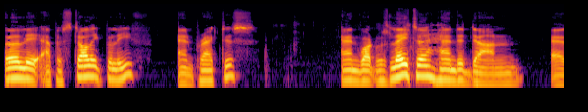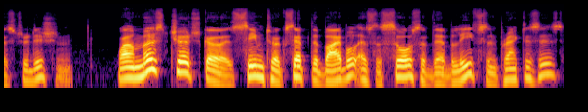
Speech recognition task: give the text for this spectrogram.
early apostolic belief and practice and what was later handed down as tradition. While most churchgoers seem to accept the Bible as the source of their beliefs and practices,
